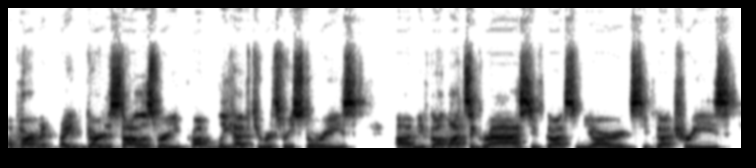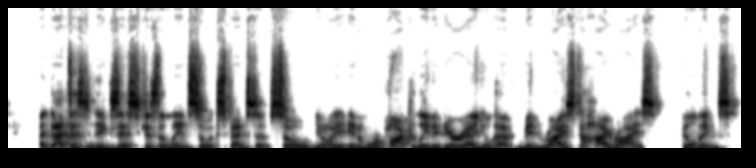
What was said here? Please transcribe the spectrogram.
apartment, right? Garden style is where you probably have two or three stories. Um, you've got lots of grass, you've got some yards, you've got trees that doesn't exist because the land's so expensive. So, you know, in a more populated area, you'll have mid-rise to high-rise buildings.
